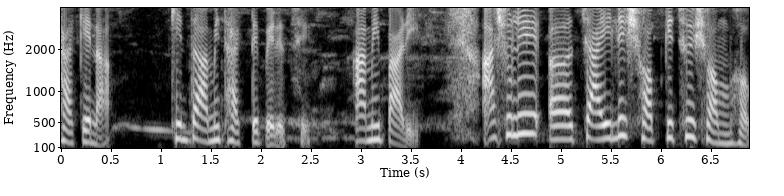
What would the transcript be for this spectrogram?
থাকে না, কিন্তু আমি থাকতে পেরেছি। আমি পারি। আসলে চাইলে সব কিছুই সম্ভব।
